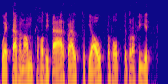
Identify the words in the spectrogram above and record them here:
und hat eben namentlich auch die Bergwelt und die Alpen fotografiert,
